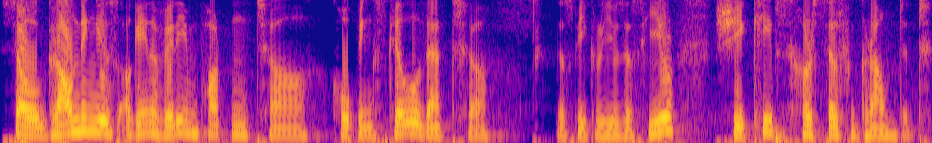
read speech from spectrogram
So, grounding is again a very important coping skill that the speaker uses here. She keeps herself grounded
